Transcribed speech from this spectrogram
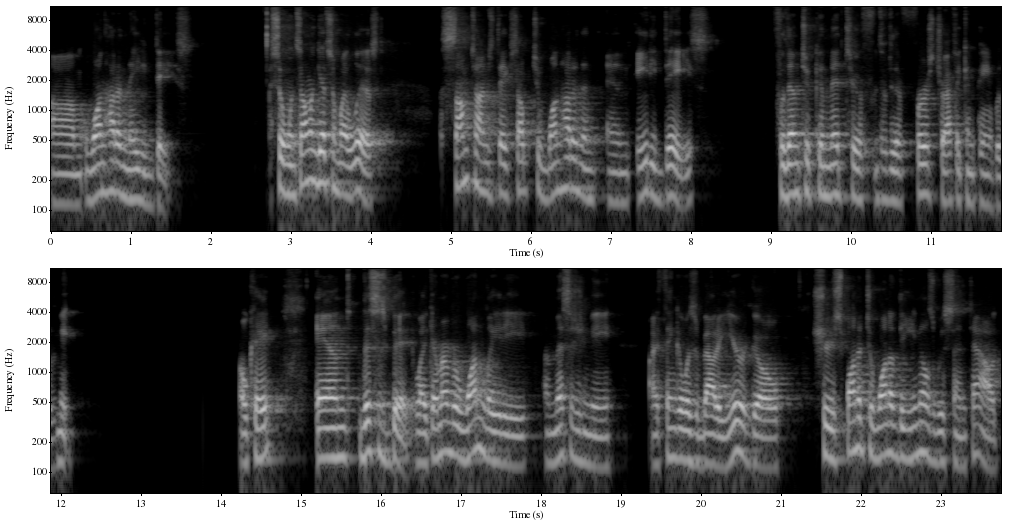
um, 180 days. So when someone gets on my list, sometimes takes up to 180 days for them to commit to, to their first traffic campaign with me. Okay, and this is big. Like I remember one lady uh, messaging me, I think it was about a year ago. She responded to one of the emails we sent out,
